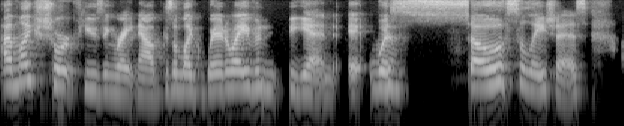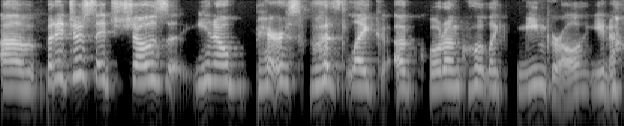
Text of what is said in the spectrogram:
I'm like short fusing right now because I'm like where do I even begin? It was so salacious. Um, but it just it shows you know Paris was like a quote unquote like mean girl. You know.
